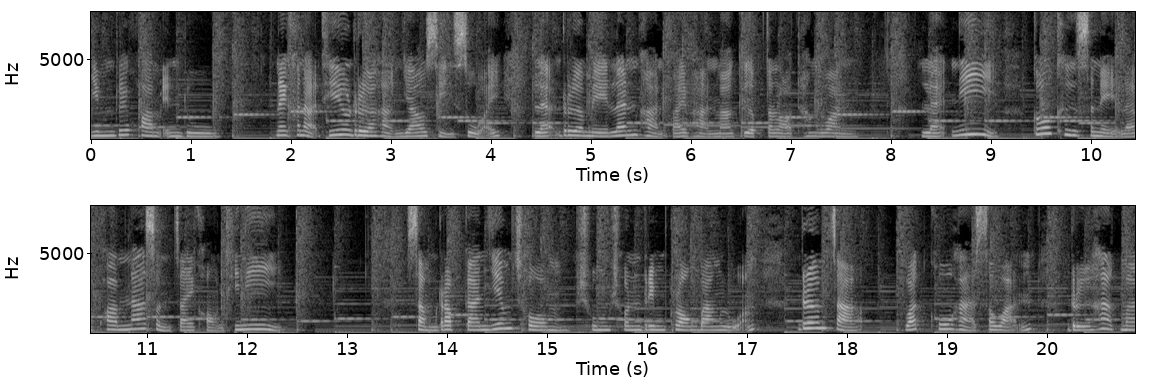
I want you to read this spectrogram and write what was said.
ยิ้มด้วยความเอ็นดู ในขณะที่เรือหางยาวสีสวย และเรือเมล์แล่นผ่านไปผ่านมาเกือบตลอดทั้งวัน และนี่ก็คือเสน่ห์และความน่าสนใจของที่นี่ สำหรับการเยี่ยมชม ชุมชนริมคลองบางหลวง เริ่มจากวัดคูหาสวรรค์ หรือหากมา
